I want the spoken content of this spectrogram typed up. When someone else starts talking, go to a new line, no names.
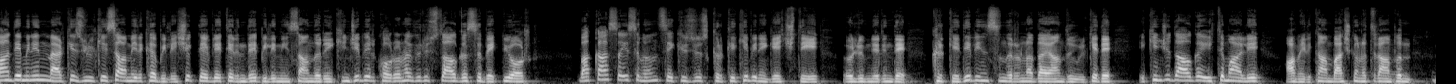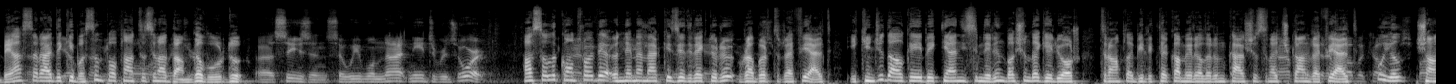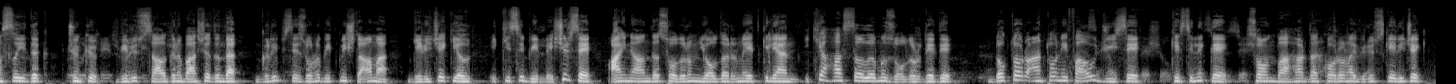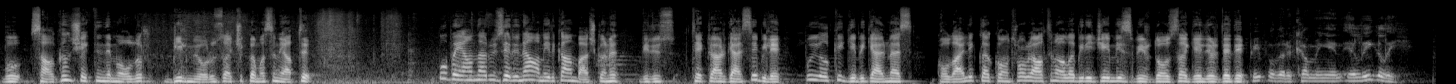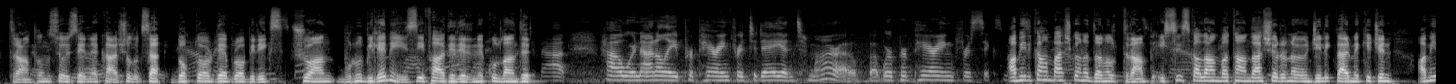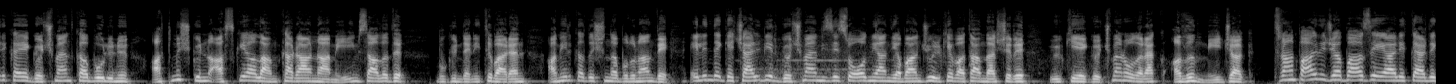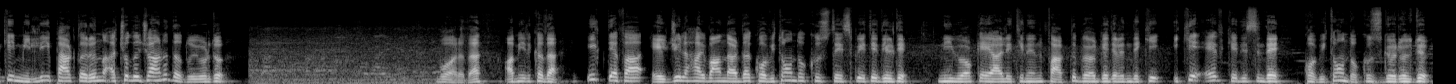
Pandeminin merkez ülkesi Amerika Birleşik Devletleri'nde bilim insanları ikinci bir koronavirüs dalgası bekliyor. Vaka sayısının 842 bini geçtiği, ölümlerin de 47 bin sınırına dayandığı ülkede ikinci dalga ihtimali Amerikan Başkanı Trump'ın Beyaz Saray'daki basın toplantısına damga vurdu. Hastalık Kontrol ve Önleme Merkezi Direktörü Robert Redfield, ikinci dalgayı bekleyen isimlerin başında geliyor. Trump'la birlikte kameraların karşısına çıkan Redfield, bu yıl şanslıydık. Çünkü virüs salgını başladığında grip sezonu bitmişti ama gelecek yıl ikisi birleşirse aynı anda solunum yollarını etkileyen iki hastalığımız olur dedi. Doktor Anthony Fauci ise kesinlikle sonbaharda koronavirüs gelecek. Bu salgın şeklinde mi olur bilmiyoruz açıklamasını yaptı. Bu beyanlar üzerine Amerikan Başkanı virüs tekrar gelse bile bu yılki gibi gelmez. Kolaylıkla kontrol altına alabileceğimiz bir dozda gelir dedi. Trump'ın sözlerine karşılıksa Dr. Deborah Birx şu an bunu bilemeyiz ifadelerini kullandı. Amerikan Başkanı Donald Trump işsiz kalan vatandaşlarına öncelik vermek için Amerika'ya göçmen kabulünü 60 gün askıya alan kararnameyi imzaladı. Bugünden itibaren Amerika dışında bulunan ve elinde geçerli bir göçmen vizesi olmayan yabancı ülke vatandaşları ülkeye göçmen olarak alınmayacak. Trump ayrıca bazı eyaletlerdeki milli parkların açılacağını da duyurdu. Bu arada Amerika'da ilk defa evcil hayvanlarda Covid-19 tespit edildi. New York eyaletinin farklı bölgelerindeki iki ev kedisinde Covid-19 görüldü.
